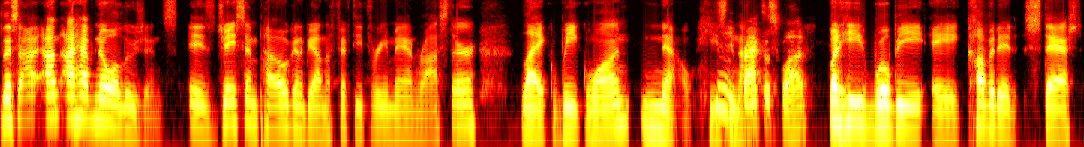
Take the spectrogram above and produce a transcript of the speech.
listen, I, I, have no illusions. Is Jason Poe going to be on the 53 man roster? like week one. No, he's hmm, not. Practice squad. But he will be a coveted stashed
